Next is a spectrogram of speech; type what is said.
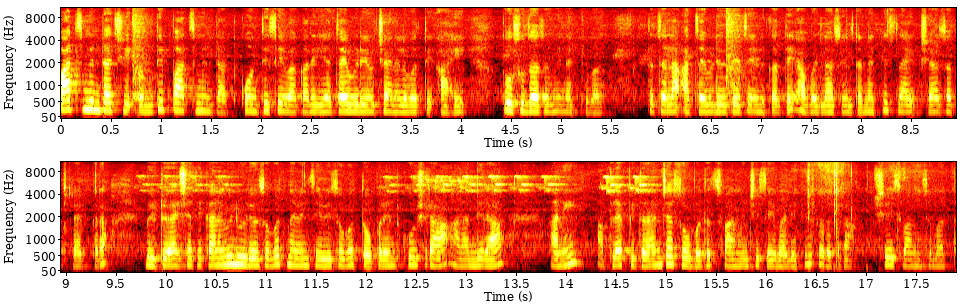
पाच मिनटाची अगदी पाच मिनटात कोणती सेवा करावी याचा व्हिडिओ चॅनलवरती आहे. तो सुद्धा तुम्ही नक्की बघा. तर चला आजचा व्हिडिओ इथेच एंड करते. आवडला असेल तर नक्कीच लाईक शेअर सबस्क्राईब करा. भेटूया अशाच एका नवीन व्हिडिओसोबत नवीन सेवेसोबत तोपर्यंत खुश राहा आनंदी राहा आणि आपल्या पितरांच्या सोबतच स्वामींची सेवा देखील करत राहा. श्री स्वामी समर्थ.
